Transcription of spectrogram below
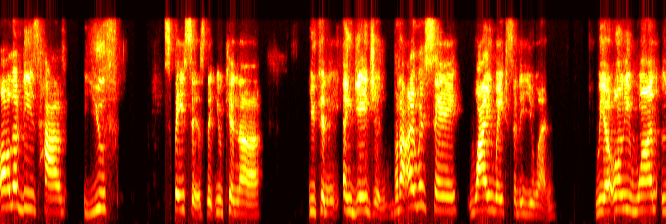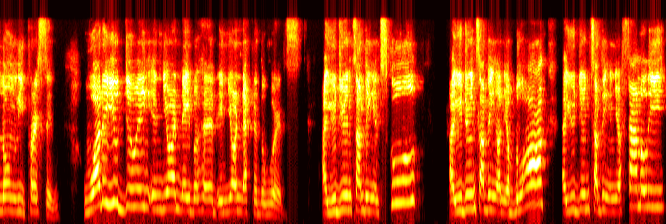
All of these have youth spaces that you can uh, you can engage in. But I always say, why wait for the UN? We are only one lonely person. What are you doing in your neighborhood, in your neck of the woods? Are you doing something in school? Are you doing something on your block? Are you doing something in your family?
